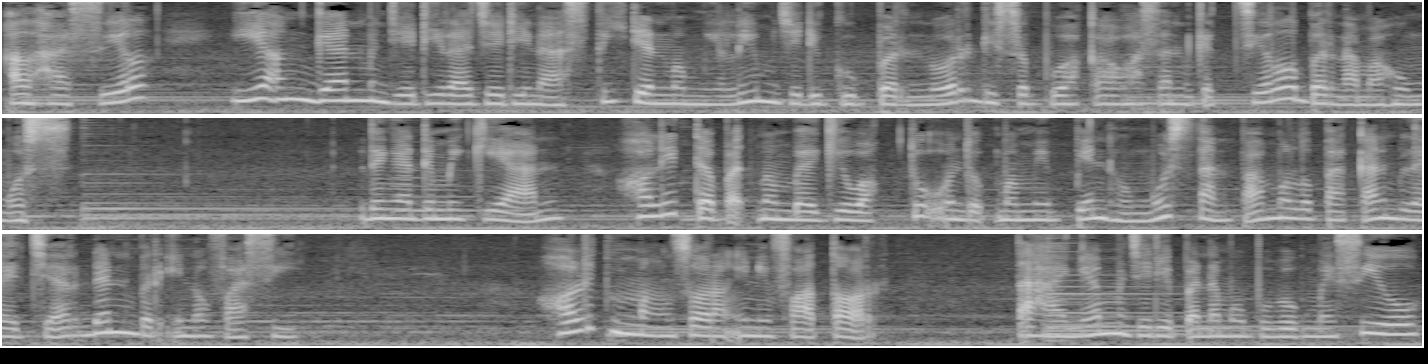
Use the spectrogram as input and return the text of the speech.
Alhasil, ia enggan menjadi raja dinasti dan memilih menjadi gubernur di sebuah kawasan kecil bernama Humus. Dengan demikian, Khalid dapat membagi waktu untuk memimpin Humus tanpa melupakan belajar dan berinovasi. Khalid memang seorang inovator. Tak hanya menjadi penemu bubuk mesiu,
